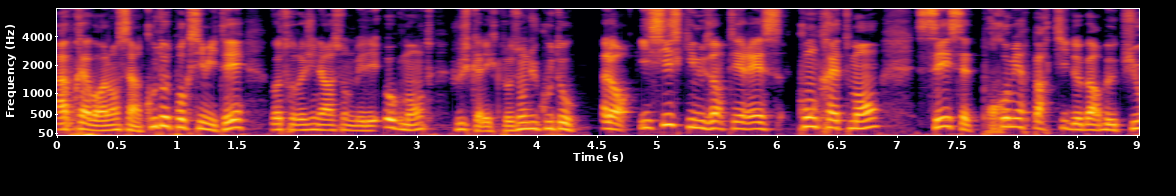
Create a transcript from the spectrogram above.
Après avoir lancé un couteau de proximité, votre régénération de mêlée augmente jusqu'à l'explosion du couteau. Alors, ici, ce qui nous intéresse concrètement, c'est cette première partie de barbecue,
